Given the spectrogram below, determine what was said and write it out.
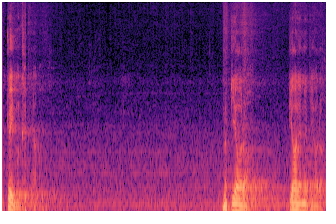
အတွေ့မခံတော့ မပြောတော့ပြောလည်းမပြောတော့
